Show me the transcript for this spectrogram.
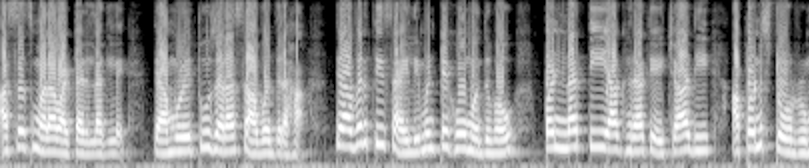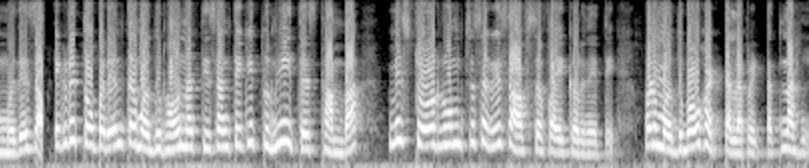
असंच मला वाटायला लागले त्यामुळे तू जरा सावध राहा. त्यावरती सायली म्हणते हो मधुभाऊ पण ना ती या घरात यायच्या आधी आपण स्टोर रूममध्ये जाऊ. इकडे तोपर्यंत मधुभाऊ नत्ती ती सांगते की तुम्ही इथेच थांबा. मी स्टोर रूमचं सगळी साफसफाई करून येते. पण मधुभाऊ हट्टाला पेटतात नाही.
